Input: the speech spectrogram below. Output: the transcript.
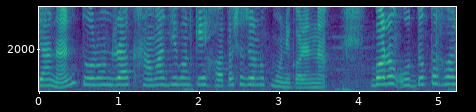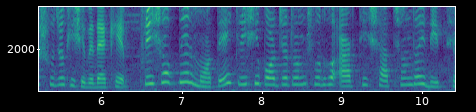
জানান, তরুণরা খামার জীবনকে হতাশাজনক মনে করেন না, বরং উদ্যোক্তা হওয়ার সুযোগ হিসেবে দেখে। কৃষকদের মতে, কৃষি পর্যটন শুধু আর্থিক স্বাচ্ছন্দ্যই দিচ্ছে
